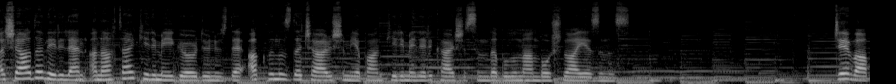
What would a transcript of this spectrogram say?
Aşağıda verilen anahtar kelimeyi gördüğünüzde aklınızda çağrışım yapan kelimeleri karşısında bulunan boşluğa yazınız. Cevap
